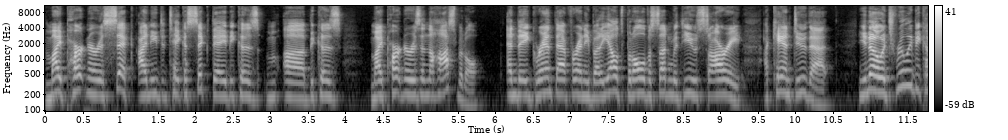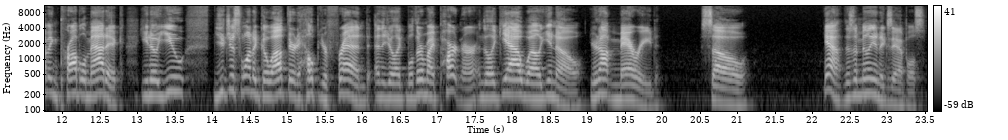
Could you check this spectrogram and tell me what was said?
my partner is sick. I need to take a sick day because uh, because my partner is in the hospital. And they grant that for anybody else, but all of a sudden with you, sorry, I can't do that. You know, it's really becoming problematic. You know, you you just want to go out there to help your friend, and then you're like, well, they're my partner. And they're like, yeah, well, you know, you're not married. So, yeah, there's a million examples.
